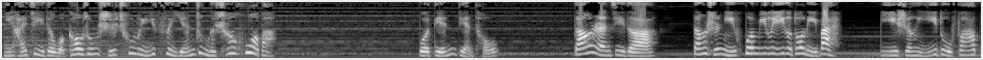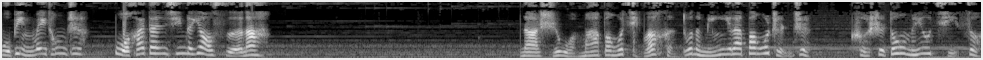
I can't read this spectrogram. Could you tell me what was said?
你还记得我高中时出了一次严重的车祸吧？我点点头，当然记得。当时你昏迷了一个多礼拜，医生一度发布病危通知，我还担心的要死呢。那时我妈帮我请了很多的名医来帮我诊治，可是都没有起色。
